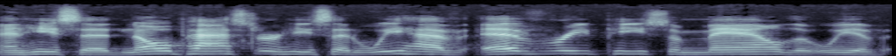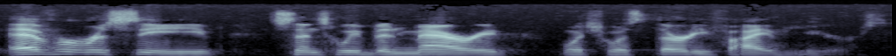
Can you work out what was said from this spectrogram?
And he said, no, pastor. He said, we have every piece of mail that we have ever received since we've been married, which was 35 years.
